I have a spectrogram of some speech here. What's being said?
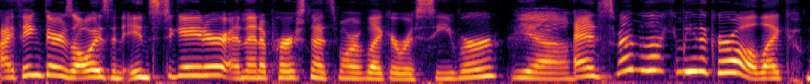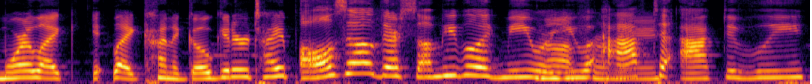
I think there's always an instigator and then a person that's more of like a receiver. Yeah. And sometimes that can be the girl, like more like like kind of go getter type. Also, there's some people like me where Not you have me. to actively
